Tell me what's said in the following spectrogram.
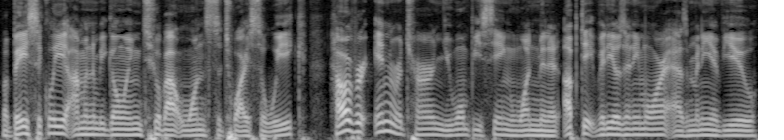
But basically, I'm going to be going to about once to twice a week. However, in return, you won't be seeing one minute update videos anymore, as many of you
